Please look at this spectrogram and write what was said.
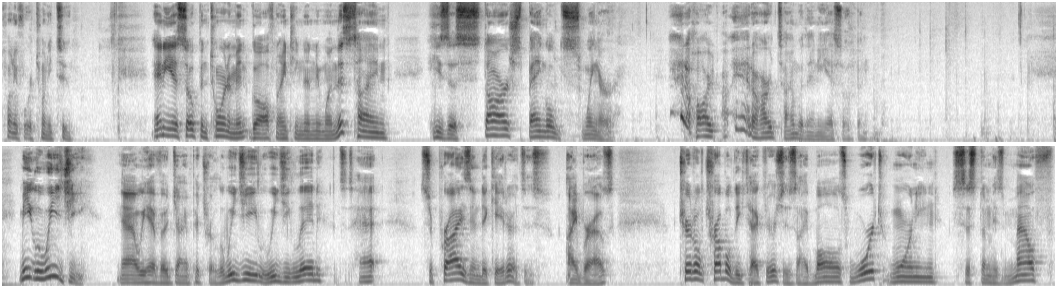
2422. NES Open Tournament Golf 1991. This time he's a star spangled swinger. I had a hard I had a hard time with NES Open. Meet Luigi. Now we have a giant picture of Luigi. Luigi lid, that's his hat. Surprise indicator, that's his eyebrows. Turtle trouble detectors, his eyeballs. Wart warning system, his mouth.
